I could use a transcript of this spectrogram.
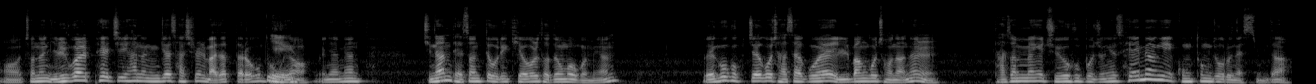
어, 저는 일괄 폐지하는 게 사실 맞았다라고 보고요. 예. 왜냐하면 지난 대선 때 우리 기억을 더듬어 보면 외국 국제고 자사고의 일반고 전환을 다섯 명의 주요 후보 중에 세 명이 공통적으로 냈습니다.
